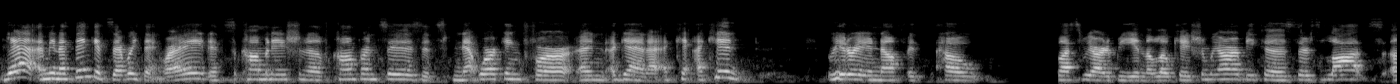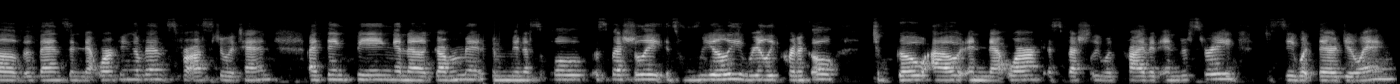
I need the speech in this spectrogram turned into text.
Yeah, I mean, I think it's everything, right? It's a combination of conferences, it's networking for, and again, I can't, I can't reiterate enough how blessed we are to be in the location we are because there's lots of events and networking events for us to attend. I think being in a government and municipal, especially, it's really, really critical to go out and network, especially with private industry, to see what they're doing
